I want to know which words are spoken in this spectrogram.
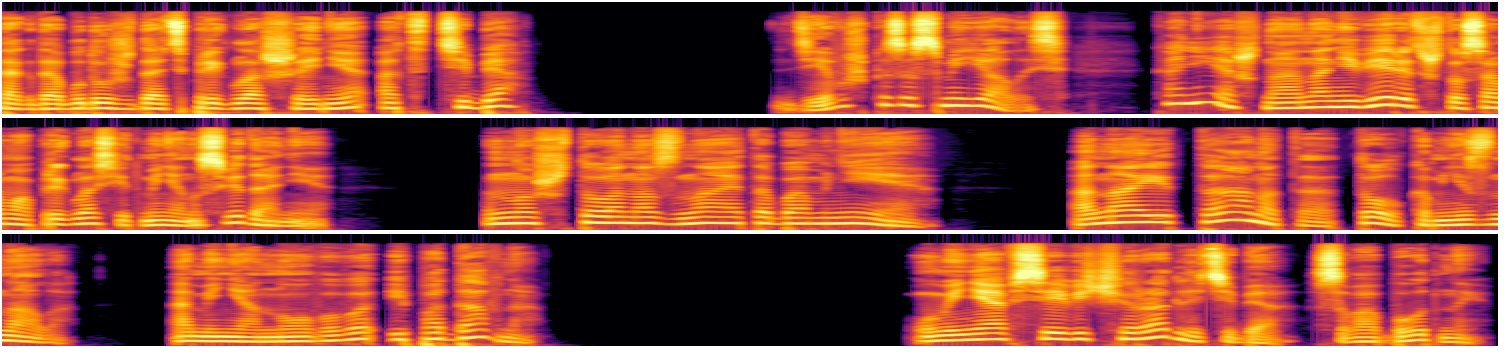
Тогда буду ждать приглашения от тебя. Девушка засмеялась. Конечно, она не верит, что сама пригласит меня на свидание. Но что она знает обо мне? Она и Тана-то толком не знала, а меня нового и подавно. У меня все вечера для тебя свободны.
